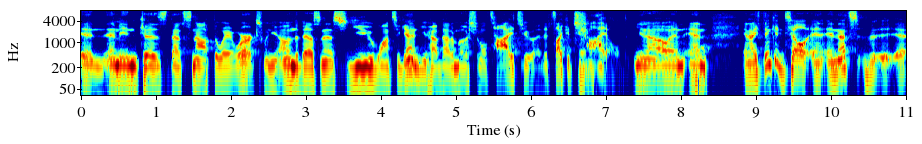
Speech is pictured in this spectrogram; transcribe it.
and i mean because that's not the way it works when you own the business you once again you have that emotional tie to it it's like a child you know and and and i think until and, and that's uh,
